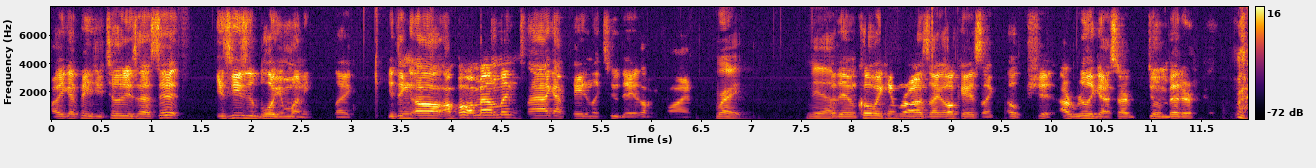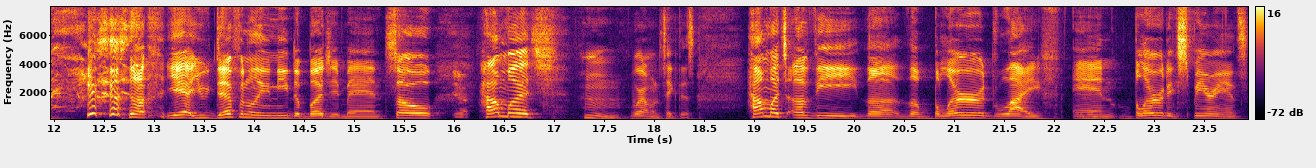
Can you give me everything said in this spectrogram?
all you got to pay is utilities, and that's it. It's easy to blow your money. Like you think, oh, I'm, oh, I'm out of money. I got paid in like two days. I'll be fine. Right. Yeah. But then when COVID came around, I was like, okay, it's like, oh shit, I really gotta start doing better. yeah, you definitely need the budget, man. So, Yeah. how much? Hmm, where I'm gonna take this? How much of the the the Blerd life and Blerd experience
